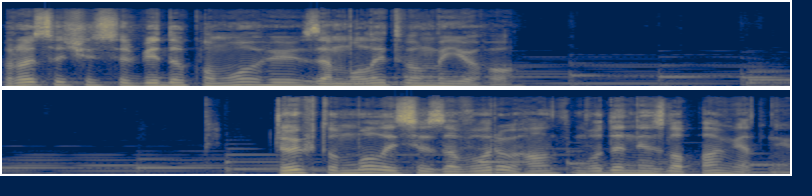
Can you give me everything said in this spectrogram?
просячи собі допомоги за молитвами його. Той, хто молиться за ворога, буде незлопам'ятний.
